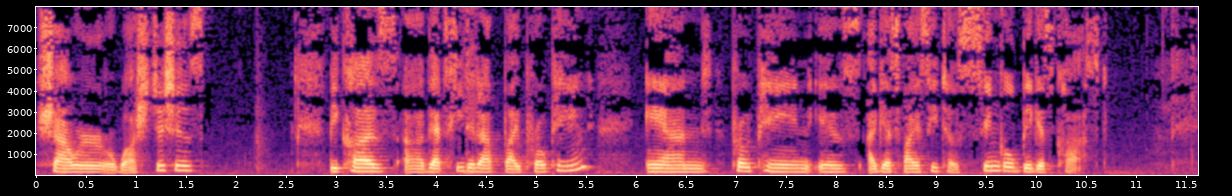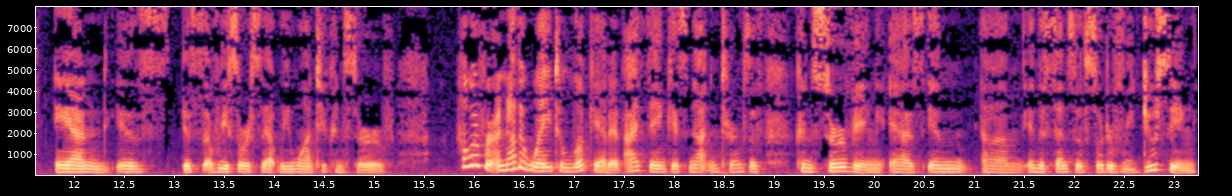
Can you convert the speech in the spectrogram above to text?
shower or wash dishes because uh, that's heated up by propane. And propane is, I guess, Vallecitos' single biggest cost. and is is a resource that we want to conserve. However, another way to look at it, I think, is not in terms of conserving, as in um, in the sense of sort of reducing.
